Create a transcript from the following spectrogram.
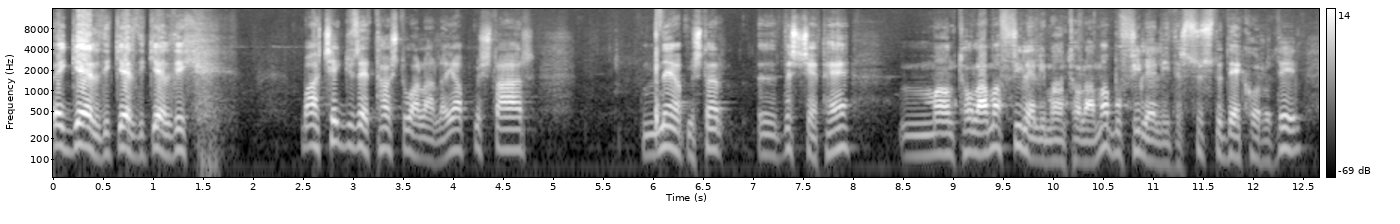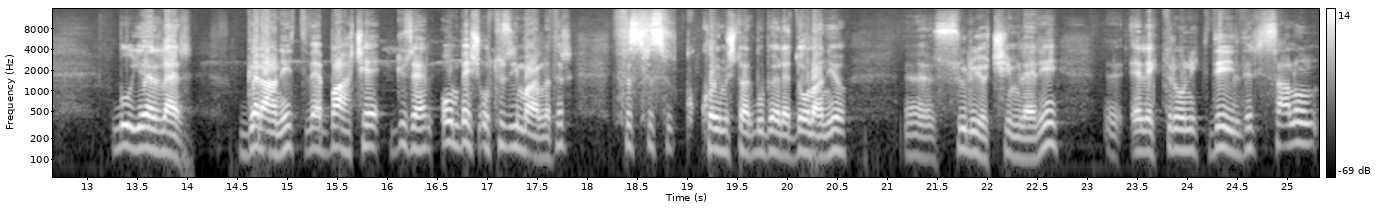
ve geldik geldik geldik. Bahçe güzel taş duvarlarla yapmışlar ne yapmışlar? Ee, dış cephe mantolama, fileli mantolama. Bu filelidir. Süslü dekoru değil. Bu yerler granit ve bahçe güzel. 15-30 imarlıdır. Fıs fıs koymuşlar. Bu böyle dolanıyor. E, suluyor çimleri. E, elektronik değildir. Salon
